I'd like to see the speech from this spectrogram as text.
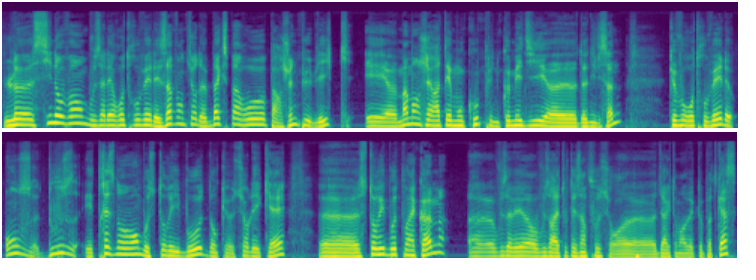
Le 6 novembre, vous allez retrouver les aventures de Black par jeune public et euh, Maman j'ai raté mon couple, une comédie euh, de Nilsson que vous retrouvez le 11, 12 et 13 novembre au Storyboat, donc euh, sur les quais. Storyboat.com. vous, avez, vous aurez toutes les infos sur, directement avec le podcast,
